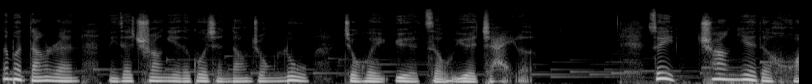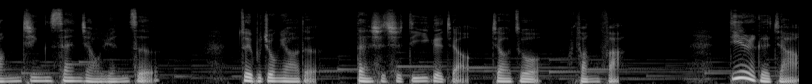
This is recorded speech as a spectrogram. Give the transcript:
那么当然你在创业的过程当中，路就会越走越窄了。所以创业的黄金三角原则最不重要的，但是是第一个角，叫做方法。第二个角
